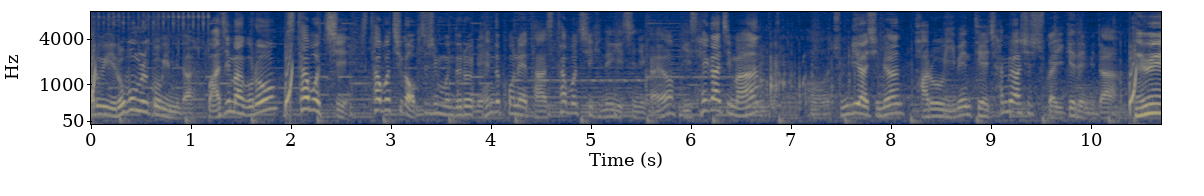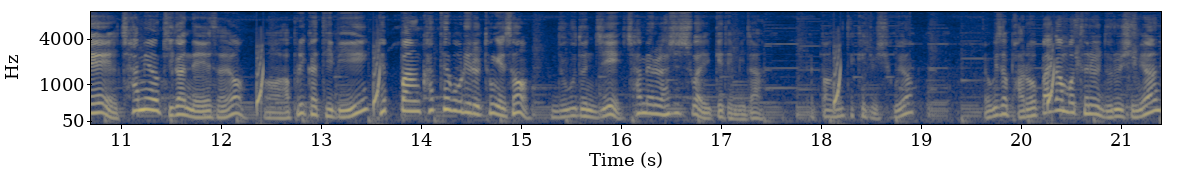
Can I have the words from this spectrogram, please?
바로 이 로봇 물고기입니다. 마지막으로 스타워치. 스타워치가 없으신 분들은 핸드폰에 다 스타워치 기능이 있으니까요. 이 세 가지만 어, 준비하시면 바로 이벤트에 참여하실 수가 있게 됩니다. 대회 참여 기간 내에서요. 어, 아프리카 TV 펫빵 카테고리를 통해서 누구든지 참여를 하실 수가 있게 됩니다. 펫빵 선택해 주시고요. 여기서 바로 빨간 버튼을 누르시면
